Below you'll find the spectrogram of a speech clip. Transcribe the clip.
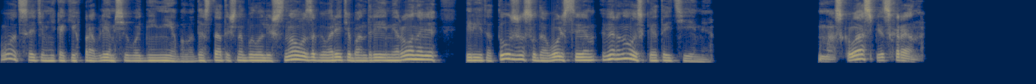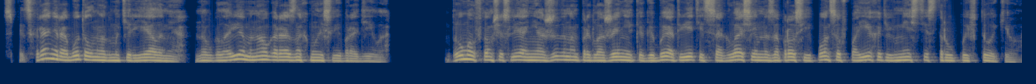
Вот с этим никаких проблем сегодня не было. Достаточно было лишь снова заговорить об Андрее Миронове, и Рита тут же с удовольствием вернулась к этой теме. Москва, спецхран. В спецхране работал над материалами, но в голове много разных мыслей бродило. Думал в том числе о неожиданном предложении КГБ ответить согласием на запрос японцев поехать вместе с Трупой в Токио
